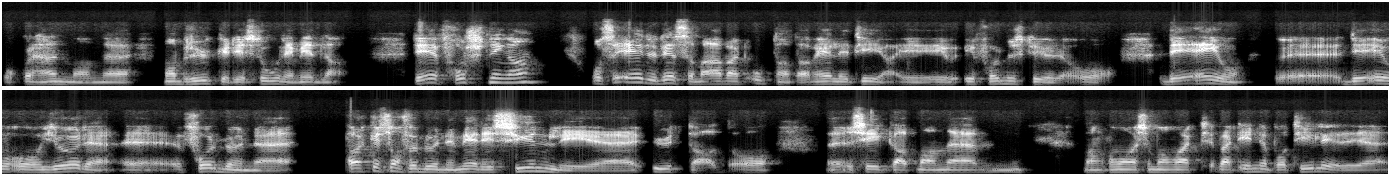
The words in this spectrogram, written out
og hvor man, uh, man bruker de store midlene. Det er forskninga, og så er det det som jeg har vært opptatt av hele tida i, i, i forbundsstyret. det det er jo å gjøre forbundet Parkinsonforbundet mer synlig utad. og Eh, slik at man, eh, man, som man har vært, vært, inne på tidligere,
